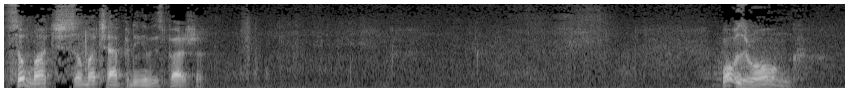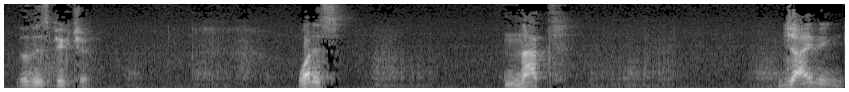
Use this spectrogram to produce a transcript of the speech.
So much, so much happening in this parsha. What was wrong with this picture? What is not jiving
